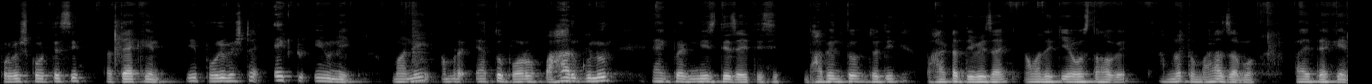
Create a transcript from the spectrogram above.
প্রবেশ করতেছি। তা দেখেন, এই পরিবেশটা একটু ইউনিক মানে আমরা এত বড় পাহাড়গুলোর একবার নিচ দিয়ে যাইতেছি। ভাবেন তো যদি পাহাড়টা দেবে যায়, আমাদের কী অবস্থা হবে? আমরা তো মারা যাব। ভাই, দেখেন,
